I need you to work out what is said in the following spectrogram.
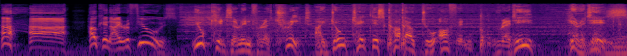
Ha ha! How can I refuse? You kids are in for a treat. I don't take this cock out too often. Ready? Here it is.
